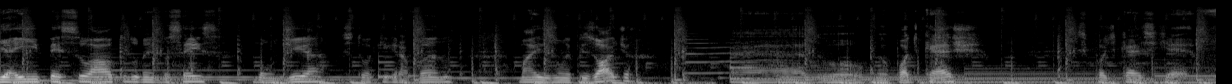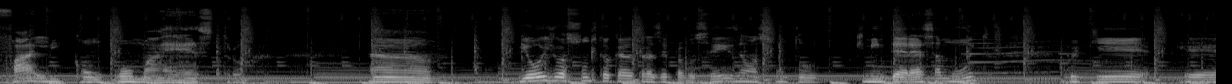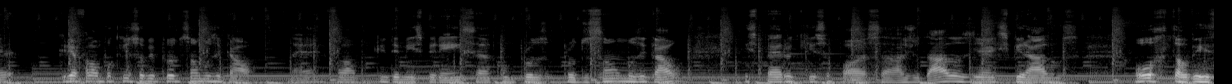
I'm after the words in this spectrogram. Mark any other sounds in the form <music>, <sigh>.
E aí pessoal, tudo bem com vocês? Bom dia, estou aqui gravando mais um episódio é, do meu podcast. Esse podcast que é Fale com o Maestro. Ah, e hoje o assunto que eu quero trazer para vocês é um assunto que me interessa muito, porque é, queria falar um pouquinho sobre produção musical? Falar um pouquinho da minha experiência com produção musical. Espero que isso possa ajudá-los e inspirá-los, ou <laughs> talvez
